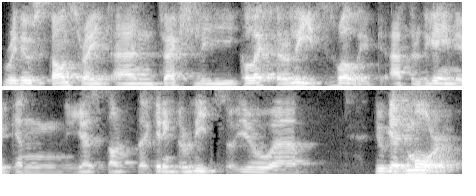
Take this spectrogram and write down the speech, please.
reduce bounce rate and to actually collect their leads as well. You, after the game, you can yeah, start uh, getting their leads, so you uh, you get more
